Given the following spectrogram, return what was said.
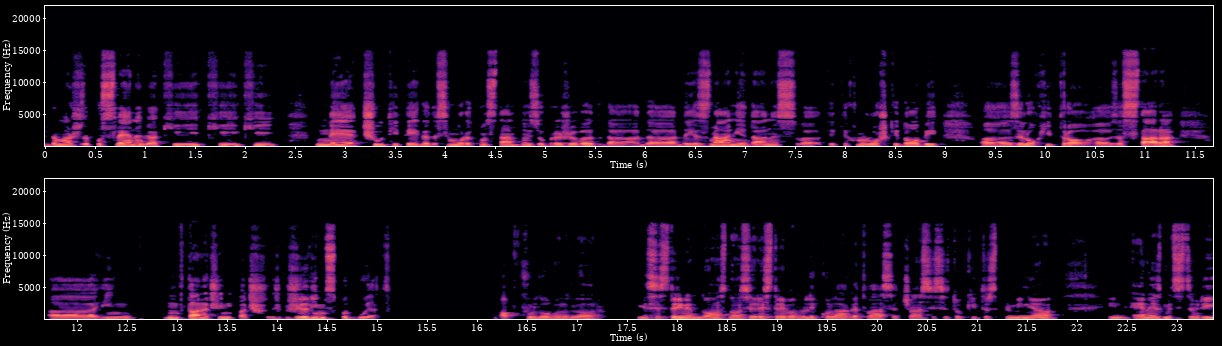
Da imaš zaposlenega, ki, ki, ki ne čuti tega, da se mora konstantno izobraževati, da, da, da je znanje danes v tej tehnološki dobi uh, zelo hitro uh, zastara. Uh, in na ta način jih pač želim spodbujati. Ful, dober odgovor. In se strinjam, danes, danes je res treba veliko vlagati vase, časi se to hitro spremenjajo. In ena izmed stvari,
